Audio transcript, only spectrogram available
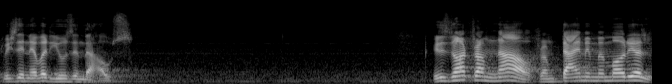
which they never use in the house. It is not from now, from time immemorial.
